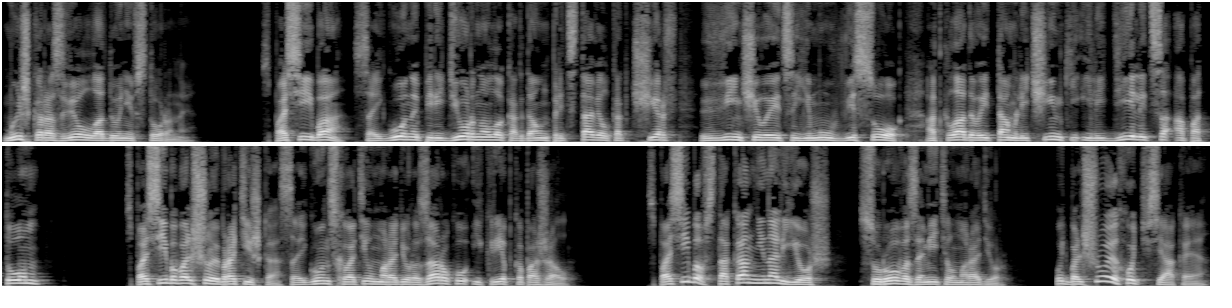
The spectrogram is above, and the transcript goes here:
Мышка развел ладони в стороны. «Спасибо!» Сайгона передернуло, когда он представил, как червь ввинчивается ему в висок, откладывает там личинки или делится, а потом... «Спасибо большое, братишка!» Сайгон схватил мародера за руку и крепко пожал. «Спасибо, в стакан не нальешь», — сурово заметил мародер. «Хоть большое, хоть всякое».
